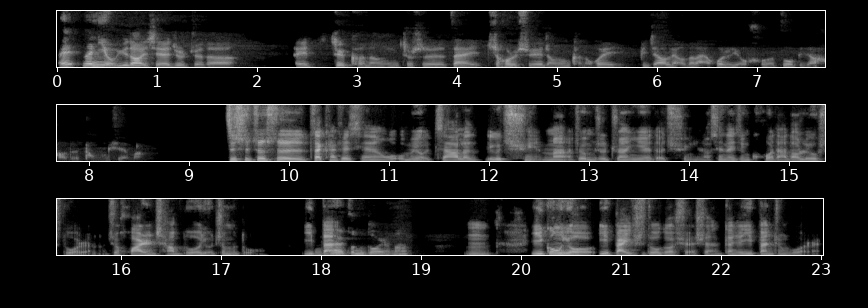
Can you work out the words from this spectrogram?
哎，那你有遇到一些就是觉得，哎，这可能就是在之后的学业当中可能会比较聊得来，或者有合作比较好的同学吗？其实就是在开学前，我我们有加了一个群嘛，就我们这个专业的群，然后现在已经扩大到六十多人了，就华人差不多有这么多，一半有这么多人吗？嗯，一共有一百一十多个学生，感觉一半中国人。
